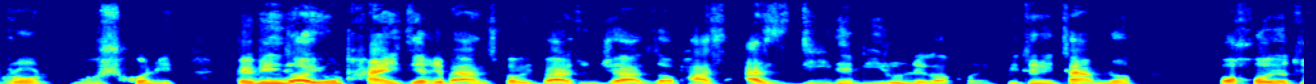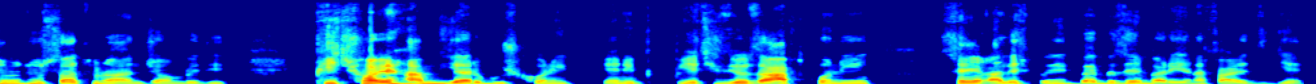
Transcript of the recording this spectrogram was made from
رو گوش کنید. ببینید آیا اون 5 دقیقه به اندازه براتون جذاب هست از دید بیرون نگاه کنید. می‌تونید تمرین با خودتون و دوستاتون رو انجام بدید. پیچ های همدیگه رو گوش کنید. یعنی یه چیزی رو ضبط کنید سیقلش بدید بعد بزنید برای یه نفر دیگه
